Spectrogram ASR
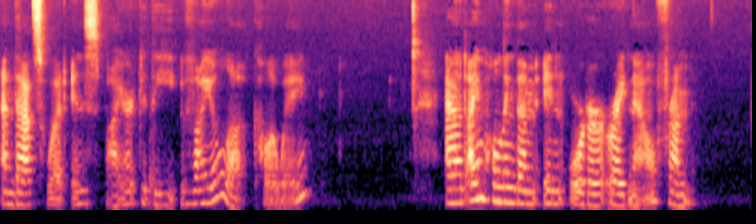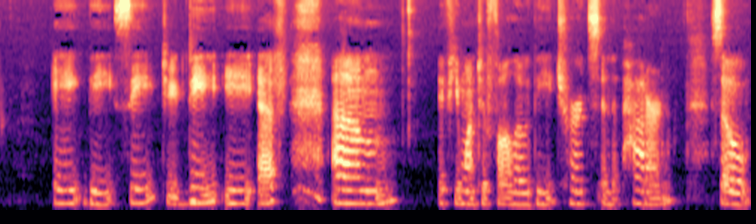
and that's what inspired the Viola colorway and I'm holding them in order right now from A, B, C to D, E, F. Um, if you want to follow the charts in the pattern. So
